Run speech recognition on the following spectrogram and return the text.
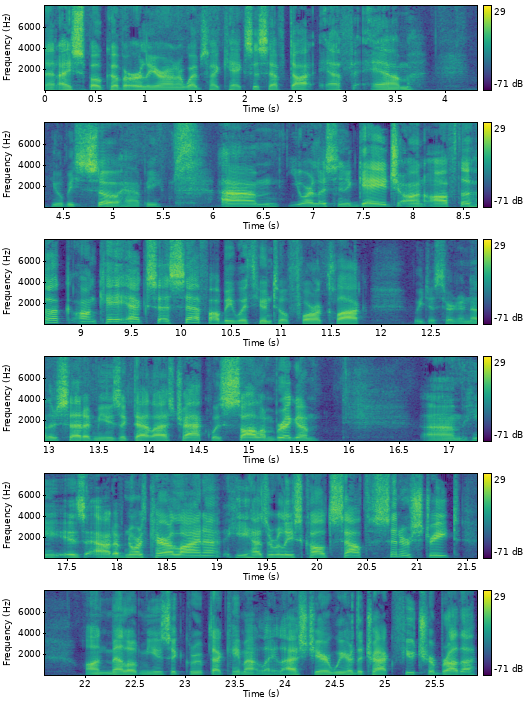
that I spoke of earlier on our website, kxsf.fm. You'll be so happy. Um, you are listening to Gage on Off the Hook on KXSF. I'll be with you until 4 o'clock. We just heard another set of music. That last track was Solemn Brigham. Um, he is out of North Carolina. He has a release called South Center Street on Mellow Music Group. That came out late last year. We heard the track Future Brother.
